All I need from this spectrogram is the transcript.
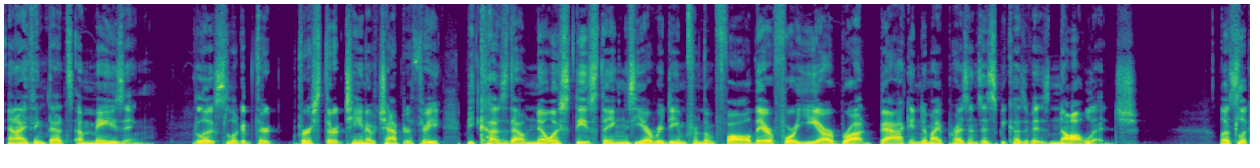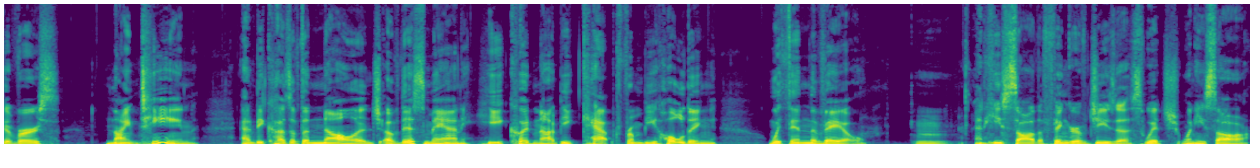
And I think that's amazing. Let's look at thir- verse 13 of chapter 3. Because thou knowest these things, ye are redeemed from the fall. Therefore, ye are brought back into my presence. It's because of his knowledge. Let's look at verse 19. And because of the knowledge of this man, he could not be kept from beholding within the veil. And he saw the finger of Jesus, which, when he saw,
